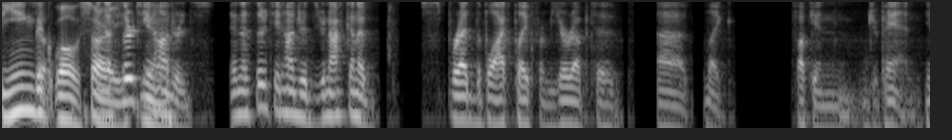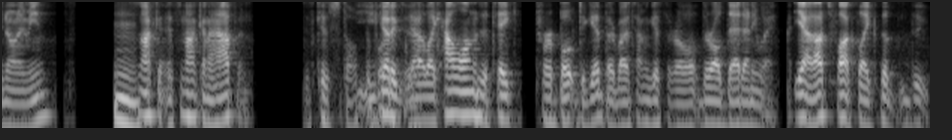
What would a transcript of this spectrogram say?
being the oh sorry in the 1300s. In the 1300s, you're not gonna spread the Black Plague from Europe to, uh, like, fucking Japan. You know what I mean? Hmm. It's not. gonna It's not gonna happen because Stop the you Black gotta Death. like. How long does it take for a boat to get there? By the time it gets there, they're all, they're all dead anyway. Yeah, that's fucked. Like the, the.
